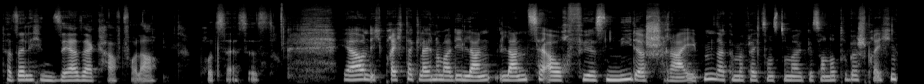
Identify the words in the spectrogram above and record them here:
tatsächlich ein sehr, sehr kraftvoller Prozess ist. Ja, und ich breche da gleich nochmal die Lanze auch fürs Niederschreiben. Da können wir vielleicht sonst nochmal gesondert drüber sprechen.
